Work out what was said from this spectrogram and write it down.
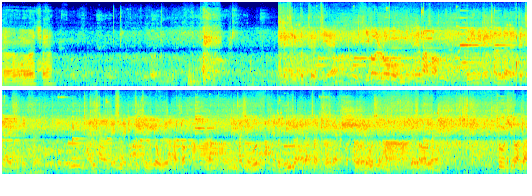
어, 자. 트릭스 리프트 뒤에 이걸로 해봐서 그림이 괜찮으면 대체될 수도 있어요. 단상 대신에 리프트 위에 올라가서 어, 하시고 앞에도 리프트가 계단처럼 있어서 그냥 그거 타고 내려오시고 그래서 네. 저 기도한다.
